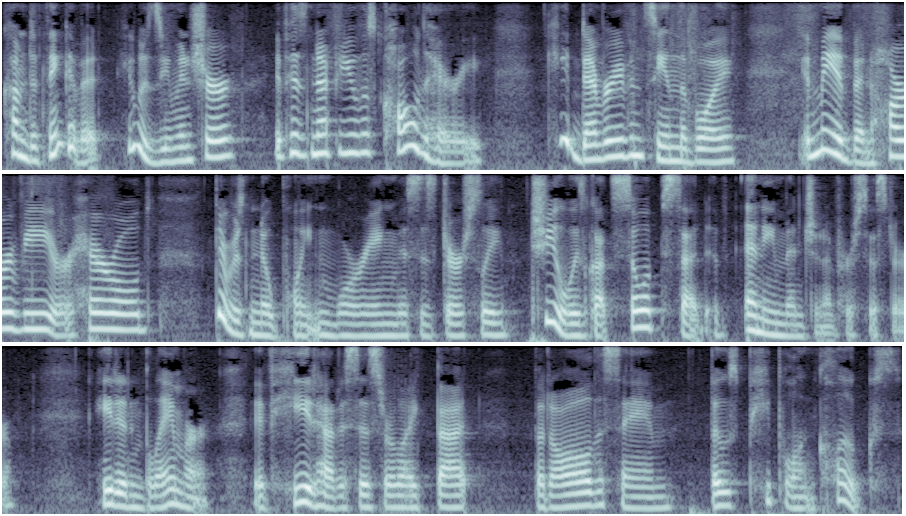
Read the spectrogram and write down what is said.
Come to think of it, he was even sure if his nephew was called Harry. He'd never even seen the boy. It may have been Harvey or Harold. There was no point in worrying Mrs. Dursley. She always got so upset of any mention of her sister. He didn't blame her if he'd had a sister like that, but all the same, those people in cloaks.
